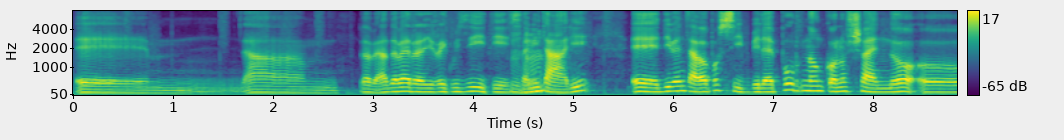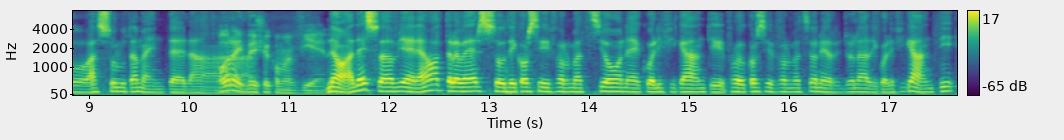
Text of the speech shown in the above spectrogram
eh, a, vabbè, ad avere i requisiti uh-huh. sanitari, eh, diventava possibile pur non conoscendo oh, assolutamente la... Ora invece come avviene? No, adesso avviene o attraverso dei corsi di formazione qualificanti, corsi di formazione regionali qualificanti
